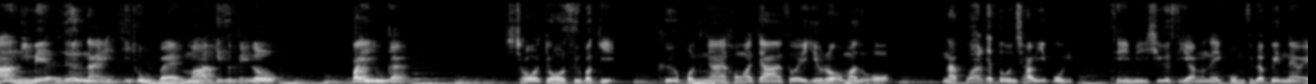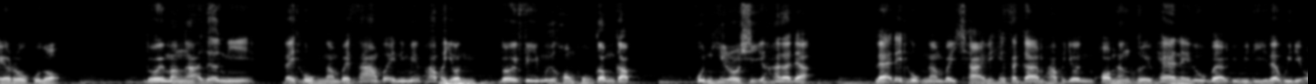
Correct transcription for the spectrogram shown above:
อนิเมะเรื่องไหนที่ถูกแบนมากที่สุดในโลก ไปดูกันโชโจซึบากิ คือผลงานของอาจารย์โซเอฮิโรมารุโอะนักวาดการ์ตูนชาวญี่ปุ่น ที่มีชื่อเสียงในกลุ่มศิลปินแนวเอโรกุโระโดยมังงะเรื่องนี้ได้ถูกนำไปสร้างเป็นอนิเมะภาพยนตร์ โดยฝีมือของผู้กำกับ คุณฮิโรชิฮาราดะ และได้ถูกนำไปฉายในเทศกาลภาพยนตร์พร้อมทั้งเผยแพร่ในรูปแบบ DVD และวิดีโอ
